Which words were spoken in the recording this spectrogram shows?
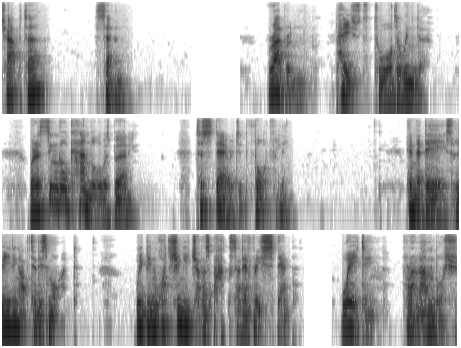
Chapter 7 Rabrin paced towards a window, where a single candle was burning, to stare at it thoughtfully. In the days leading up to this moment, we'd been watching each other's backs at every step, waiting for an ambush,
